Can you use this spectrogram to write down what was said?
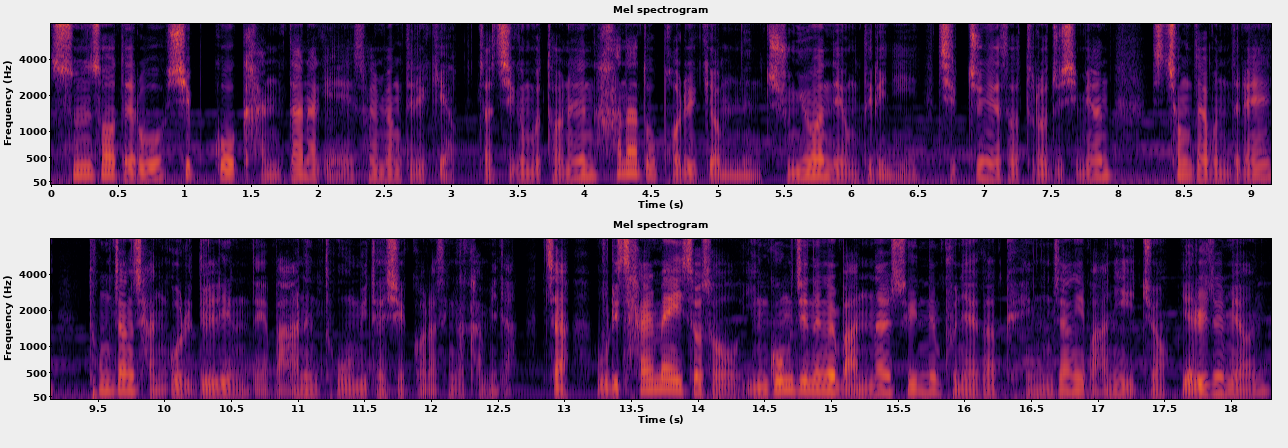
순서대로 쉽고 간단하게 설명드릴게요. 자, 지금부터는 하나도 버릴 게 없는 중요한 내용들이니 집중해서 들어주시면 시청자분들의 통장 잔고를 늘리는데 많은 도움이 되실 거라 생각합니다. 자, 우리 삶에 있어서 인공지능을 만날 수 있는 분야가 굉장히 많이 있죠. 예를 들면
